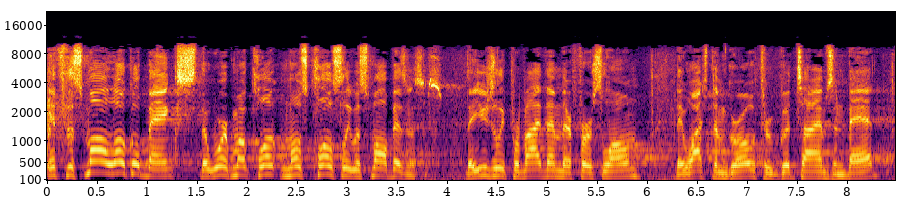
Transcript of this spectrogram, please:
It's the small local banks that work most closely with small businesses. They usually provide them their first loan. They watch them grow through good times and bad.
